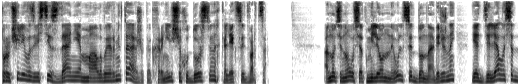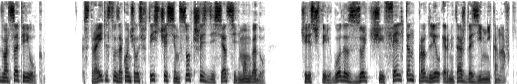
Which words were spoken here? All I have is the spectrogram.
поручили возвести здание Малого Эрмитажа как хранилище художественных коллекций дворца. Оно тянулось от Миллионной улицы до Набережной и отделялось от дворца переулком. Строительство закончилось в 1767 году. Через четыре года Зодчий Фельтон продлил Эрмитаж до Зимней канавки.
